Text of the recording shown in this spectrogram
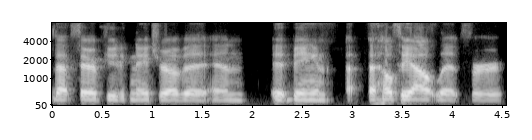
that therapeutic nature of it and it being an, a healthy outlet for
